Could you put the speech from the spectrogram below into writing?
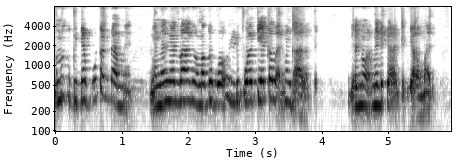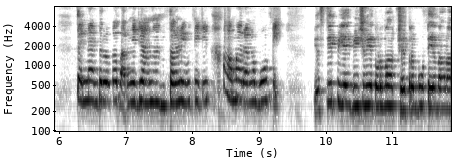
നമുക്ക് പിന്നെ കൂട്ടണ്ടാമേ ഞങ്ങൾ എന്നാലും നമുക്ക് പോയി പോറ്റിയൊക്കെ വരണം കാലത്ത്. എന്ന് പറഞ്ഞിട്ട് കേട്ടിട്ട് അവന്മാർ തന്നെ എന്തൊക്കെ പറഞ്ഞിട്ടാണ് തള്ളി വിട്ടിട്ട് പൂട്ടി. എസ് ഡി പി ഐ ഭീഷണിയെ തുടർന്ന് ക്ഷേത്രം പൂട്ടിയെന്നാണ്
